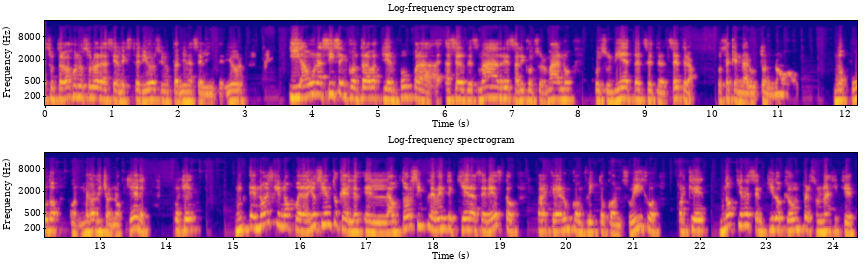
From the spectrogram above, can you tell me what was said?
su trabajo no solo era hacia el exterior, sino también hacia el interior. Y aún así se encontraba tiempo para hacer desmadres, salir con su hermano, con su nieta, etcétera, etcétera. Cosa que Naruto no, no pudo, o mejor dicho, no quiere. Porque eh, no es que no pueda, yo siento que el, el, autor simplemente quiere hacer esto para crear un conflicto con su hijo, porque no tiene sentido que un personaje que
